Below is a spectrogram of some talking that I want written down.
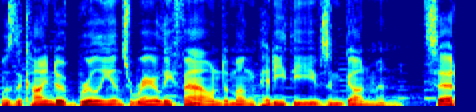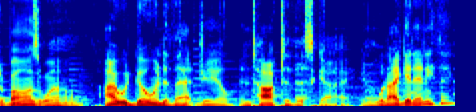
was the kind of brilliance rarely found among petty thieves and gunmen. Said Boswell, I would go into that jail and talk to this guy, and would I get anything?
